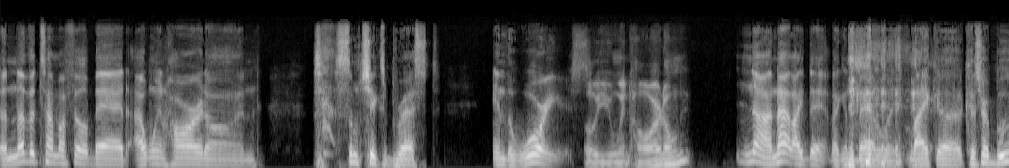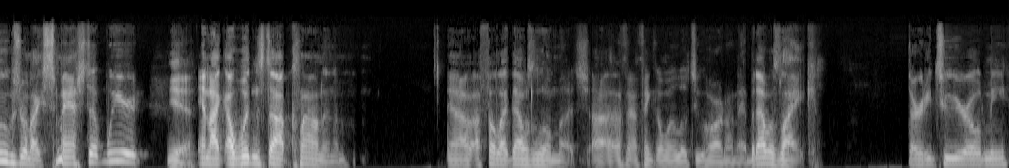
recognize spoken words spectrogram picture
another time I felt bad, I went hard on some chick's breast in the Warriors. oh, you went hard on it. No, not like that. Like in a bad way. Like, uh, because her boobs were like smashed up weird, Yeah. and like I wouldn't stop clowning them, and I, I felt like that was a little much. I, I, th- I think I went a little too hard on that, but that was like thirty-two year old me,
